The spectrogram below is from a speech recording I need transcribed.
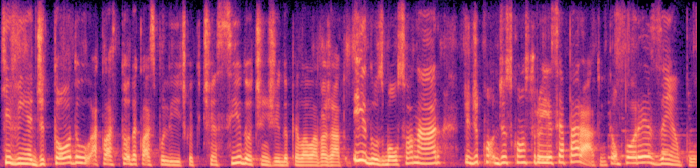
que vinha de todo a classe, toda a classe política que tinha sido atingida pela Lava Jato e dos Bolsonaro de, de desconstruir esse aparato. Então, por exemplo,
